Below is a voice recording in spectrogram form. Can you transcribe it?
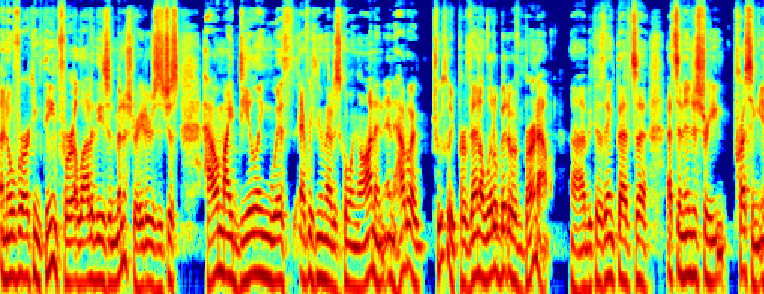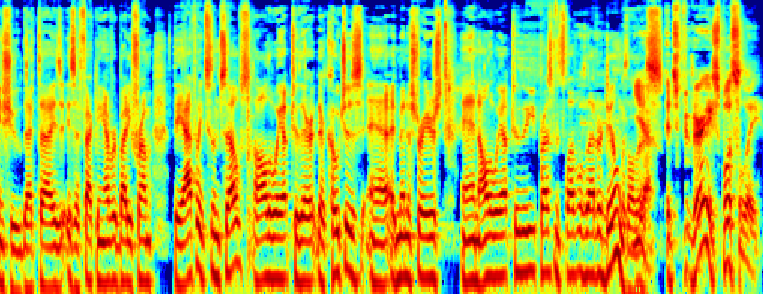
an overarching theme for a lot of these administrators is just how am I dealing with everything that is going on, and, and how do I truthfully prevent a little bit of burnout. Uh, because I think that's a that's an industry pressing issue that uh, is, is affecting everybody from the athletes themselves all the way up to their their coaches, uh, administrators, and all the way up to the president's levels that are dealing with all yeah, this. It's very explicitly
